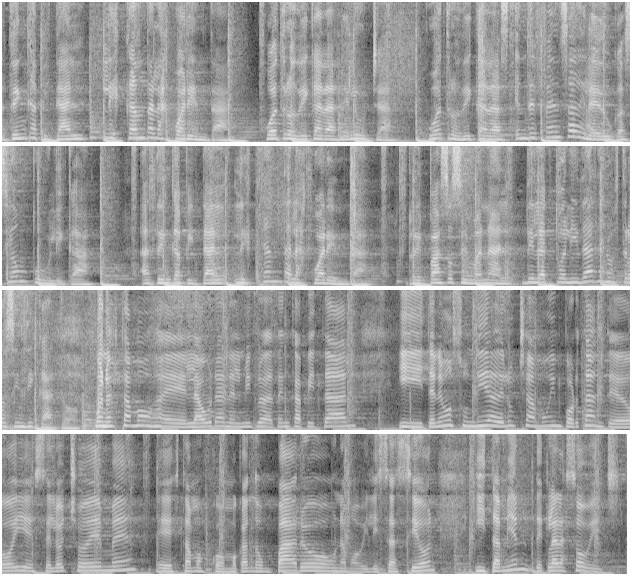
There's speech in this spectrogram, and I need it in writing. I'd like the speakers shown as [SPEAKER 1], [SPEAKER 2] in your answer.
[SPEAKER 1] Aten Capital les canta las 40. Cuatro décadas de lucha, cuatro décadas en defensa de la educación pública. Aten Capital les canta las 40. Repaso semanal de la actualidad de nuestro sindicato.
[SPEAKER 2] Bueno, estamos, eh, Laura, en el micro de Aten Capital y tenemos un día de lucha muy importante. Hoy es el 8M, eh, estamos convocando un paro, una movilización y también declara Sovich.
